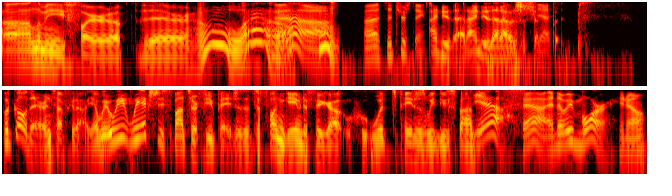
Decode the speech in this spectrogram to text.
uh, let me fire it up there. Oh wow. Yeah, Hmm. Oh, that's interesting. I knew that. I knew that. I was just Yes. But, go there and tough it out. Yeah, we, we, we actually sponsor a few pages. It's a fun game to figure out who, which pages we do sponsor. Yeah, yeah, and there'll be more. You know.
